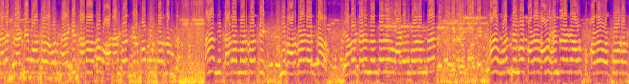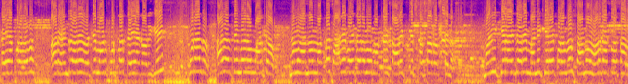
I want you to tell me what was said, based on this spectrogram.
ಕರೆಕ್ಟ್ ಟೈಮಿಗೆ ಮಾಡ್ತಾರ, ಒಂದ್ ಗಳಿಗೆ ತಡ ಆದ್ರೆ ವಾಡನ್ಗಳು ತಿರ್ಕೊ ಕೊಡ್ತಾರ ನಮ್ಗ. ಆ ನೀ ತಡ ಮಾಡ್ಬರ್ತಿ ನೀ ಬರ್ಬೇಡ ಅಂತಾರ. ಎದ್ರ ಕಡೆಯಿಂದ ಅಂತಾರ ಇವ್ರು ವಾಡನ್ಗಳು ನಮ್ಗ? ಆ ಒಂದ್ ತಿಂಗಳು ಪಗಾರ, ಅವ್ರ ಹೆಂಡ್ರಾಗ ಅವ್ರ ಪಗಾರ ಕೊಡೋರು ಕೈ ಹಾಕೋರು ಅವ್ರ ಹೆಂಡ್ರ ಅವ್ರಿಗೆ ರೊಟ್ಟಿ ಮಾಡಿ ಕೊಡ್ತಾರ ಕೈಯಾಗ ಅವ್ರಿಗೆ. ಕೊಡಲ್ರು ಆರಾರು ತಿಂಗಳು ನಾವು ಮಾಡ್ತಾವ. ನಮ್ಗ ನಮ್ಮ ಮಕ್ಕಳು ಸಾಲಿಗೆ ಹೋಯ್ತಾರ ನಮ್ಮ ಮಕ್ಳಿಗೆ ಸಾಲಿಗೆ ಫೀಸ್ ಕಟ್ಟಾರ ರೊಕ್ಕ ಇಲ್ಲ ಮನೆ ಕಿರಾಯ ಇದ್ದಾರೆ ಮನೆ ಕಿರಾಯ್ ಕೊಡೋದ್ರು ಸಾಮಾನು ಹೊರಗೆ ಹಾಕ್ಲತ್ತಾರ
